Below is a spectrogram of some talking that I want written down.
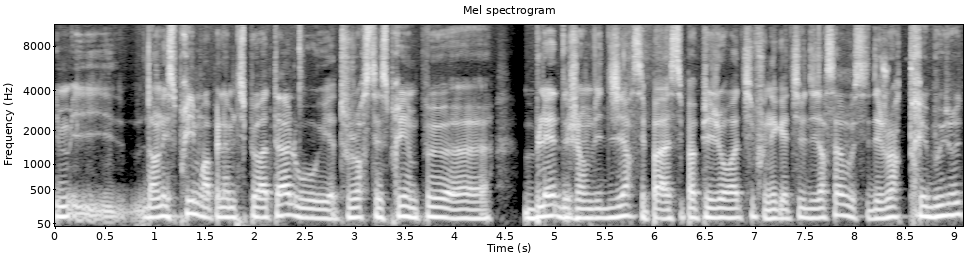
dans l'esprit, il me rappelle un petit peu Attal où il y a toujours cet esprit un peu euh, bled, j'ai envie de dire. C'est pas, c'est pas péjoratif ou négatif de dire ça. C'est des joueurs très bruts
